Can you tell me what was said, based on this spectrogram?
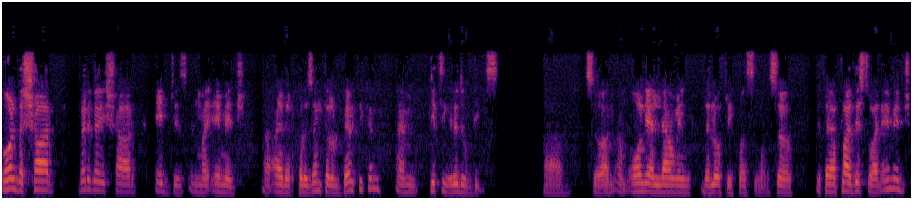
all the sharp, very, very sharp edges in my image uh, either horizontal or vertical, I'm getting rid of these. Um, so I'm, I'm only allowing the low frequency one. So if I apply this to an image,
